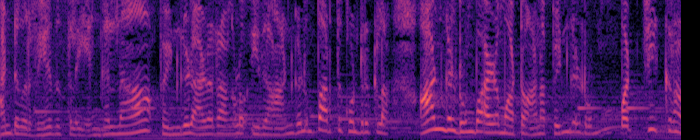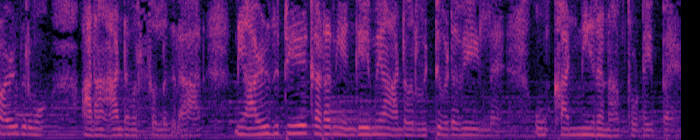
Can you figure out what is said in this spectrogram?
ஆண்டவர் வேதத்தில் எங்கெல்லாம் பெண்கள் அழறாங்களோ இது ஆண்களும் பார்த்து கொண்டிருக்கலாம். ஆண்கள் ரொம்ப அழமாட்டோம் ஆனால் பெண்கள் ரொம்ப சீக்கிரம் அழுதுருவோம். ஆனால் ஆண்டவர் சொல்லுகிறார் நீ அழுதுட்டே கடன் எங்கேயுமே ஆண்டவர் விட்டு விடவே இல்லை. உன் கண்ணீரை நான் துடைப்பேன்.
